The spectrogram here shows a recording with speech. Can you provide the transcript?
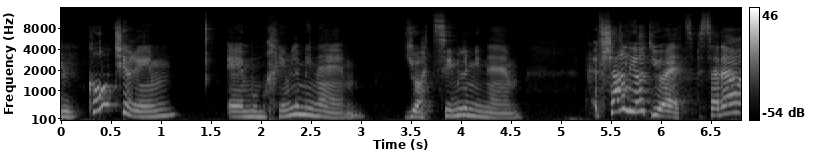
קואוצ'רים, אה, מומחים למיניהם, יועצים למיניהם, אפשר להיות יועץ, בסדר?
